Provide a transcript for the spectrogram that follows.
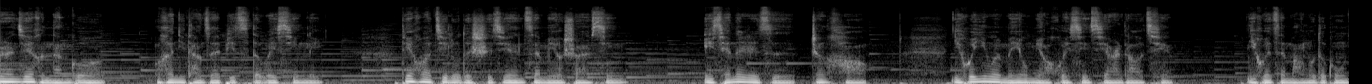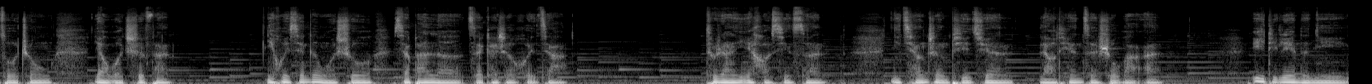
突然间很难过，我和你躺在彼此的微信里，电话记录的时间再没有刷新。以前的日子真好，你会因为没有秒回信息而道歉，你会在忙碌的工作中要我吃饭，你会先跟我说下班了再开车回家。突然也好心酸，你强整疲倦聊天再说晚安，异地恋的你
